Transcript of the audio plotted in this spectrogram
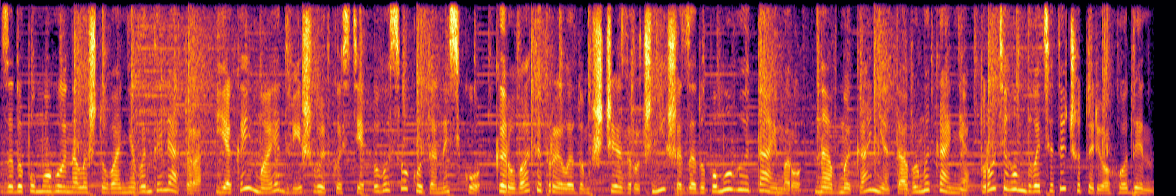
за допомогою налаштування вентилятора, який має дві швидкості високу та низьку. Керувати приладом ще зручніше за допомогою таймеру на вмикання та вимикання протягом 24 годин.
